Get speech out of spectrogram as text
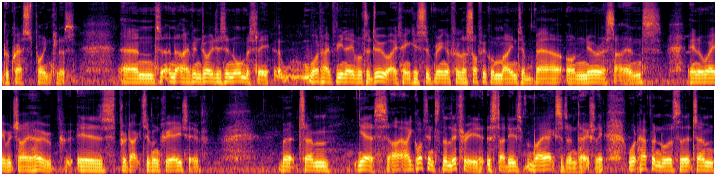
the quest pointless. And, and I've enjoyed it enormously. What I've been able to do, I think, is to bring a philosophical mind to bear on neuroscience in a way which I hope is productive and creative. But um, yes, I, I, got into the literary studies by accident, actually. What happened was that um,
